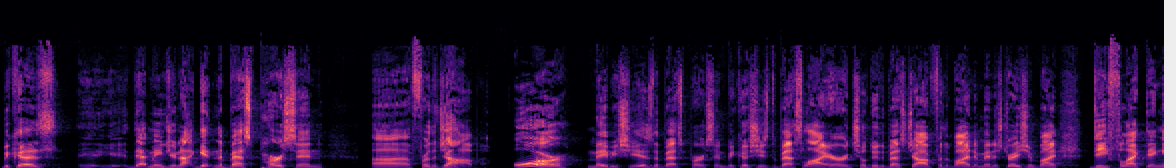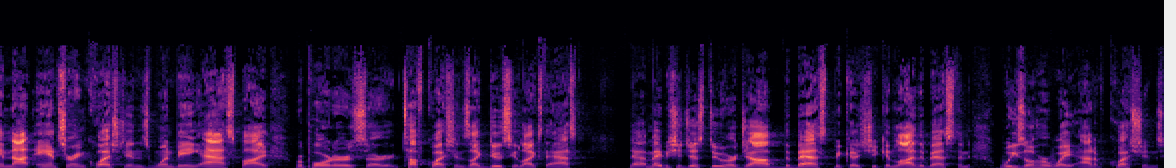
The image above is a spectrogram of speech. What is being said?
Because that means you're not getting the best person uh, for the job. Or maybe she is the best person because she's the best liar and she'll do the best job for the Biden administration by deflecting and not answering questions when being asked by reporters or tough questions like Doocy likes to ask. Now, maybe she just do her job the best because she can lie the best and weasel her way out of questions.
